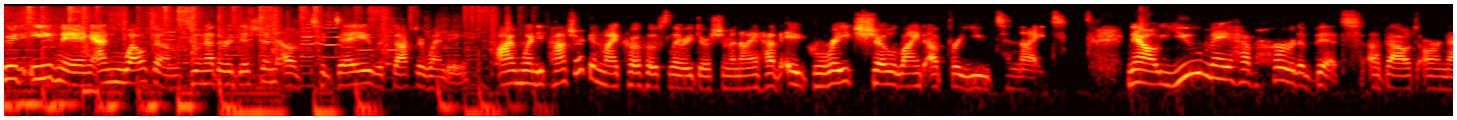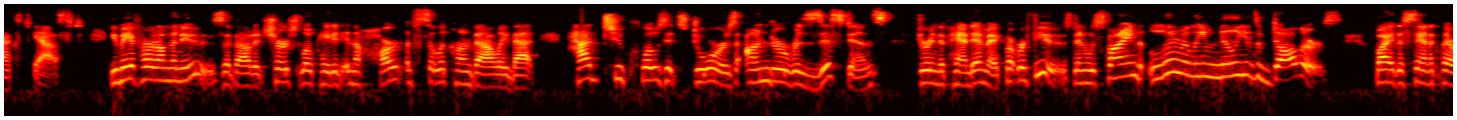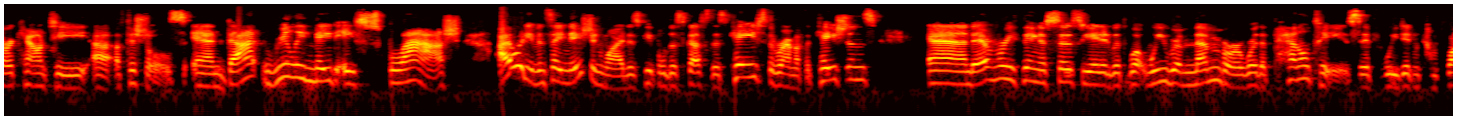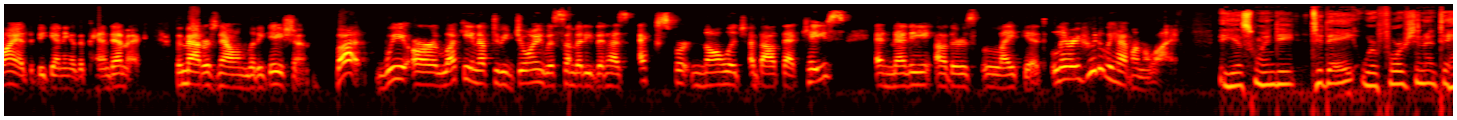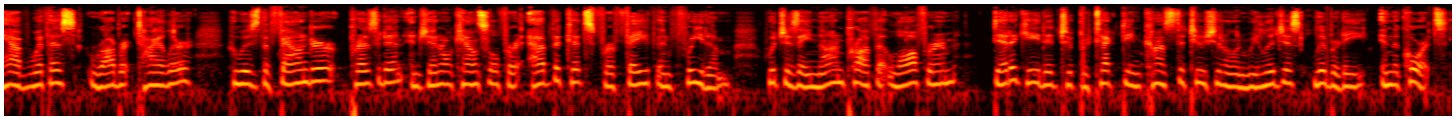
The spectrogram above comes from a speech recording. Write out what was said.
Good evening and welcome to another edition of Today with Dr. Wendy. I'm Wendy Patrick and my co host Larry Dershem, and I have a great show lined up for you tonight. Now, you may have heard a bit about our next guest. You may have heard on the news about a church located in the heart of Silicon Valley that had to close its doors under resistance during the pandemic, but refused and was fined literally millions of dollars by the Santa Clara County uh, officials. And that really made a splash, I would even say nationwide, as people discuss this case, the ramifications, and everything associated with what we remember were the penalties if we didn't comply at the beginning of the pandemic. The matter is now in litigation. But we are lucky enough to be joined with somebody that has expert knowledge about that case and many others like it. Larry, who do we have on the line? Yes, Wendy. Today we're fortunate to have with us Robert Tyler, who is the founder, president, and general counsel for Advocates for Faith and Freedom, which is a nonprofit law firm dedicated to protecting constitutional and religious liberty in the courts.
